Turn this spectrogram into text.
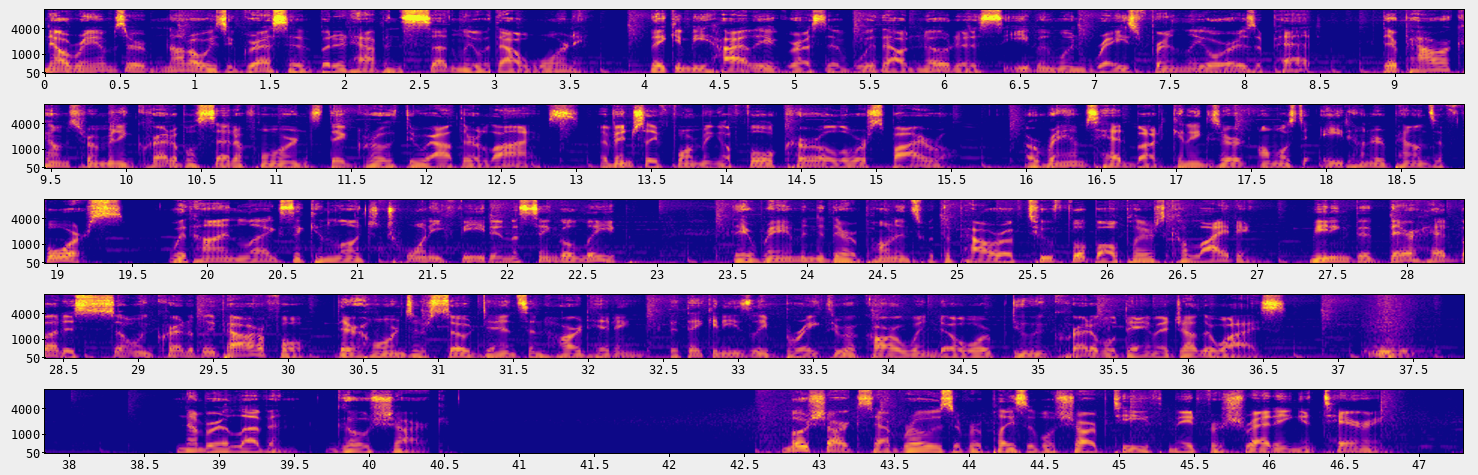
now rams are not always aggressive, but it happens suddenly without warning. They can be highly aggressive without notice even when raised friendly or as a pet. Their power comes from an incredible set of horns that grow throughout their lives, eventually forming a full curl or spiral. A ram's headbutt can exert almost 800 pounds of force, with hind legs that can launch 20 feet in a single leap. They ram into their opponents with the power of two football players colliding, meaning that their headbutt is so incredibly powerful. Their horns are so dense and hard hitting that they can easily break through a car window or do incredible damage otherwise. Number 11. Ghost Shark Most sharks have rows of replaceable sharp teeth made for shredding and tearing.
